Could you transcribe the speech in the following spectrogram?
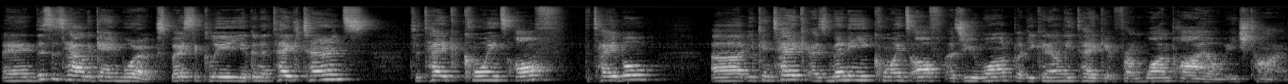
And this is how the game works. Basically, you're going to take turns to take coins off the table. Uh, you can take as many coins off as you want, but you can only take it from one pile each time.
